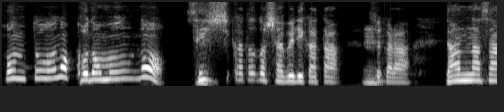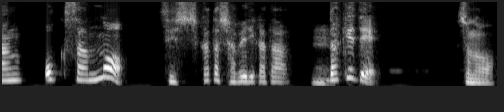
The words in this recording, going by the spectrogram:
本当の子供の接し方と喋り方、うんそれから旦那さん、奥さんの接し方、喋り方うんだけで、その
